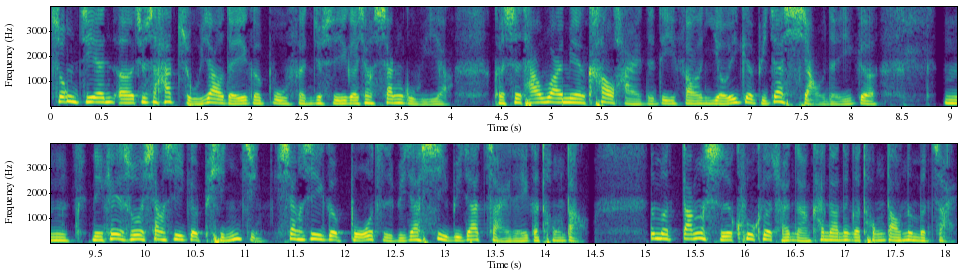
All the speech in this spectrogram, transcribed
中间，呃，就是它主要的一个部分，就是一个像山谷一样。可是它外面靠海的地方有一个比较小的一个，嗯，你可以说像是一个瓶颈，像是一个脖子比较细、比较窄的一个通道。那么当时库克船长看到那个通道那么窄，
